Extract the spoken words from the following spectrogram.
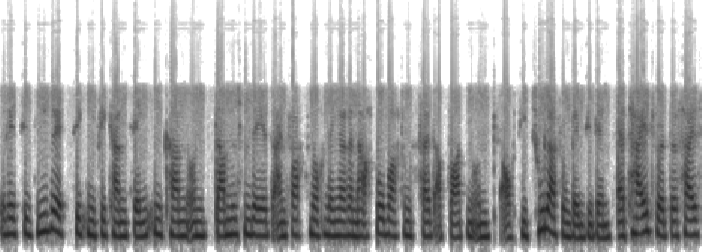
Rezidive signifikant senken kann. Und da müssen wir jetzt einfach noch längere Nachbeobachtungszeit abwarten und auch die Zulassung, wenn sie denn erteilt wird. Das heißt,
